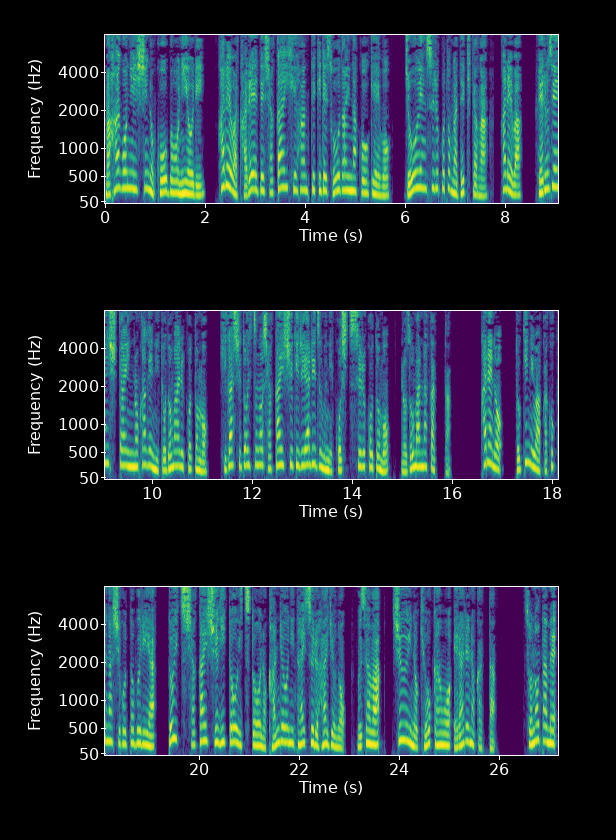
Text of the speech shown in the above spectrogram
マハゴニー氏の攻防により、彼は華麗で社会批判的で壮大な光景を上演することができたが、彼はフェルゼンシュタインの影にとどまることも、東ドイツの社会主義リアリズムに固執することも望まなかった。彼の時には過酷な仕事ぶりや、ドイツ社会主義統一等の官僚に対する配慮の無差は周囲の共感を得られなかった。そのため、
